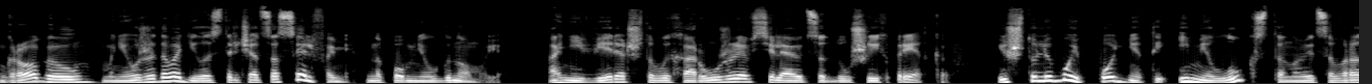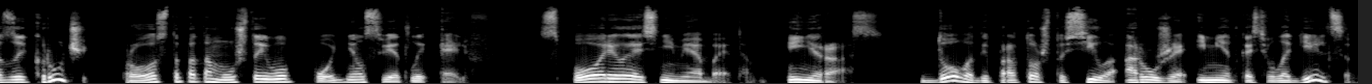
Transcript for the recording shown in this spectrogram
Грогл, мне уже доводилось встречаться с эльфами, напомнил гному я. Они верят, что в их оружие вселяются души их предков, и что любой поднятый ими лук становится в разы круче, просто потому, что его поднял светлый эльф. Спорил я с ними об этом, и не раз. Доводы про то, что сила оружия и меткость владельцев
